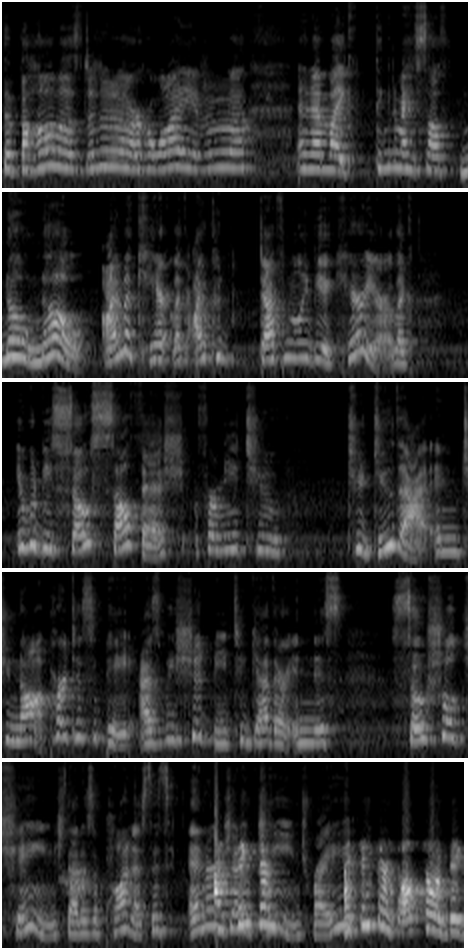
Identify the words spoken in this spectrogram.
the Bahamas da, da, da, or Hawaii, and I'm like thinking to myself, no, no, I'm a car. Like I could definitely be a carrier. Like it would be so selfish for me to to do that and to not participate as we should be together in this social change that is upon us. This energetic change, right? I think there's also a big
